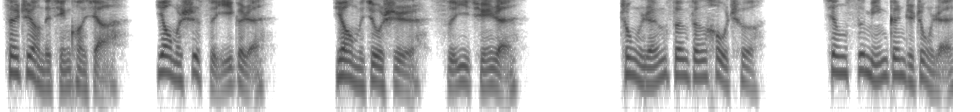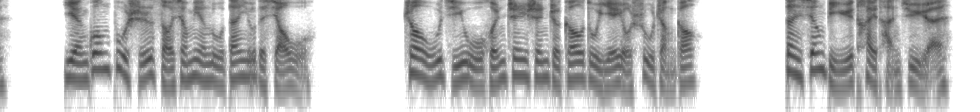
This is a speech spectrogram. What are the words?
在这样的情况下，要么是死一个人，要么就是死一群人。众人纷纷后撤，江思明跟着众人，眼光不时扫向面露担忧的小舞。赵无极武魂真身，这高度也有数丈高，但相比于泰坦巨猿，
